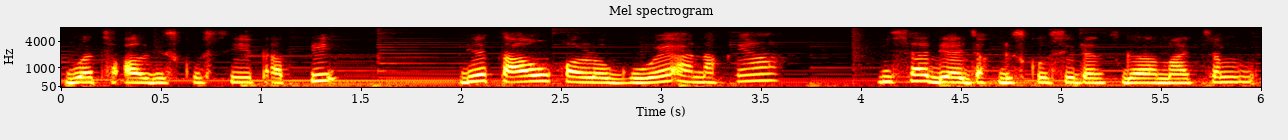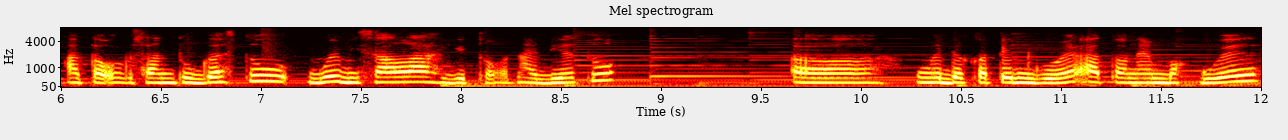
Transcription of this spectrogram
buat soal diskusi. Tapi dia tahu kalau gue anaknya bisa diajak diskusi dan segala macem atau urusan tugas tuh gue bisa lah gitu. Nah dia tuh uh, ngedeketin gue atau nembak gue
